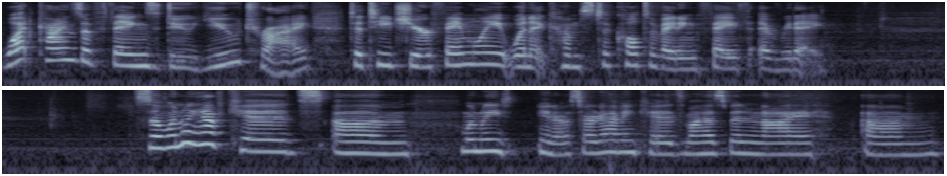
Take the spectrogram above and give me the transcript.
What kinds of things do you try to teach your family when it comes to cultivating faith every day? So when we have kids, um, when we, you know, started having kids, my husband and I um,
